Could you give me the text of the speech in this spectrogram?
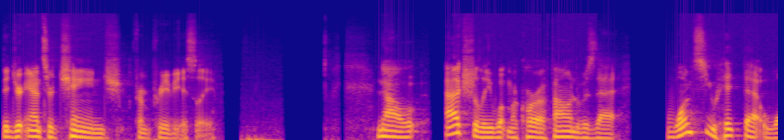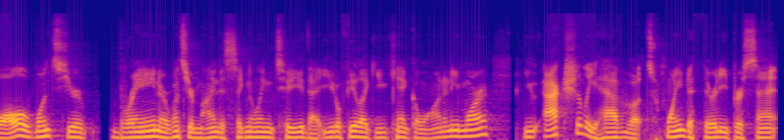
Did your answer change from previously? Now, actually, what Marcora found was that once you hit that wall, once your brain or once your mind is signaling to you that you don't feel like you can't go on anymore, you actually have about 20 to 30%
